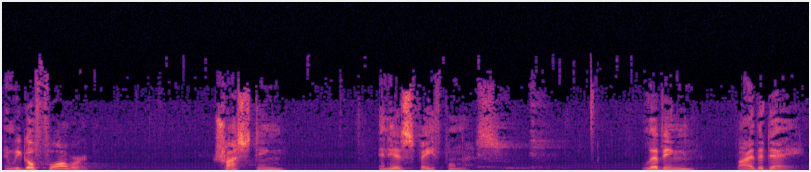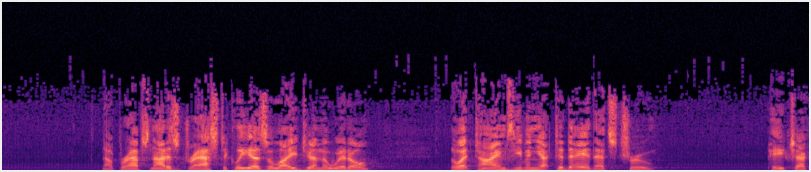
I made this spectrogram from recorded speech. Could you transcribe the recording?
And we go forward, trusting in his faithfulness, living by the day. Now, perhaps not as drastically as Elijah and the widow, though at times, even yet today, that's true. Paycheck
